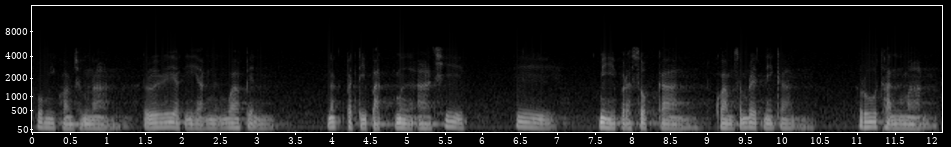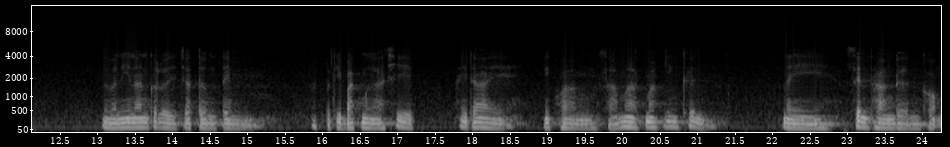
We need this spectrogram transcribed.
ผู้มีความชำนาญ หรือเรียกอีกอย่างหนึ่งว่าเป็นนักปฏิบัติมืออาชีพ ที่มีประสบการณ์ ความสำเร็จในการรู้ทันมานในวันนี้นั้นก็เลยจะเติมเต็ม นักปฏิบัติมืออาชีพ ให้ได้มีความสามารถมากยิ่งขึ้น ในเส้นทางเดินของ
